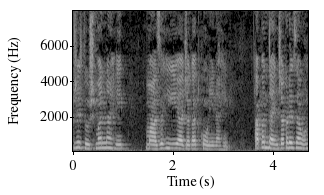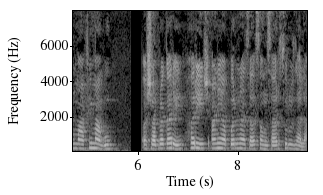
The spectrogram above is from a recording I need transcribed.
तुझे दुश्मन नाहीत माझंही या जगात कोणी नाही. आपण त्यांच्याकडे जाऊन माफी मागू. अशा प्रकारे हरीश आणि अपर्णाचा संसार सुरू झाला.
